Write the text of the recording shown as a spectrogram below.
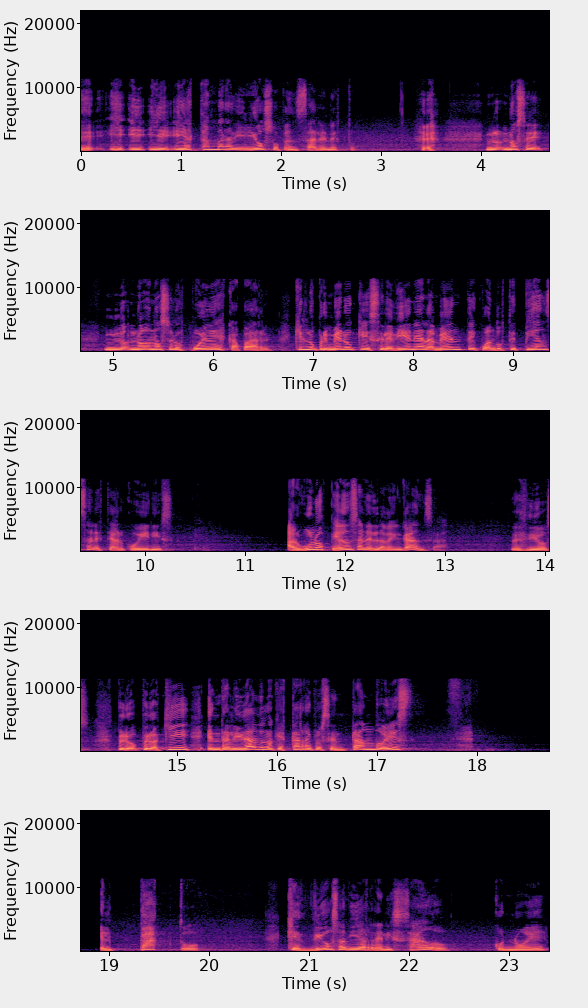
Eh, y, es tan maravilloso pensar en esto. no, se, no, se nos puede escapar. ¿Qué es lo primero que se le viene a la mente cuando usted piensa en este arco iris? Algunos piensan en la venganza de Dios, pero, pero aquí en realidad lo que está representando es el que Dios había realizado con Noé.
